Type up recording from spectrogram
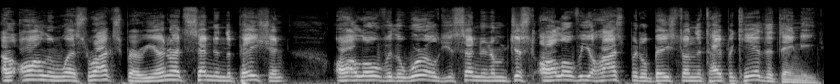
are all in West Roxbury. You're not sending the patient all over the world. You're sending them just all over your hospital based on the type of care that they need.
